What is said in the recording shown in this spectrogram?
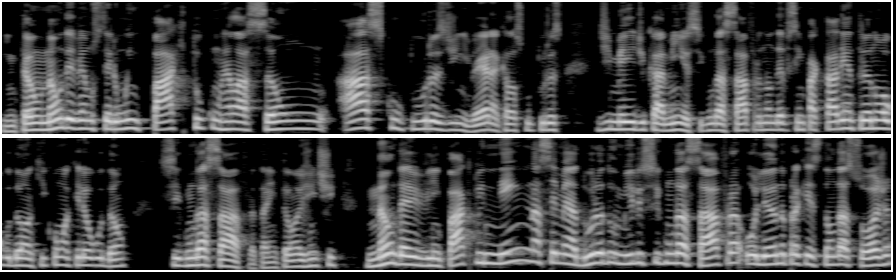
Então não devemos ter um impacto com relação às culturas de inverno, aquelas culturas de meio de caminho. A segunda safra não deve ser impactada entrando um algodão aqui como aquele algodão segunda safra, tá? Então a gente não deve ver impacto e nem na semeadura do milho segunda safra, olhando para a questão da soja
